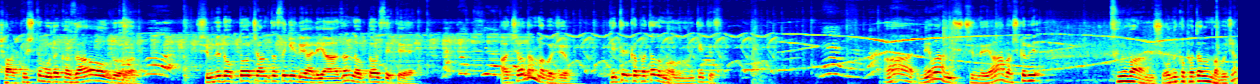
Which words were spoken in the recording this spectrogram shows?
Çarpıştı burada kaza oldu. Şimdi doktor çantası geliyor Ali Yağız'ın doktor seti. Açalım mı babacığım? Getir kapatalım oğlum onu getir. Aa ne varmış içinde ya? Başka bir tır varmış. Onu kapatalım babacığım.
